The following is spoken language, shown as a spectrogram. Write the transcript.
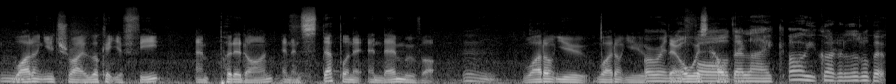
Why Mm. don't you try look at your feet and put it on, and then step on it, and then move up? Mm. Why don't you? Why don't you? Or when they're you always fall, helping. they're like, "Oh, you got a little bit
